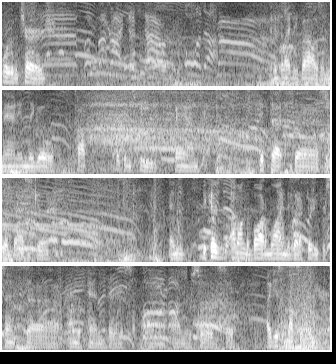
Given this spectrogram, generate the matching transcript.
order the charge, and hit the Knightly Vows, and man, in they go. Top freaking speed. Bam. Hit that uh, shield dash skill. And because I'm on the bottom line, they've got a 30% uh, armor pen bonus on, on their swords, so I just muscle in here.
